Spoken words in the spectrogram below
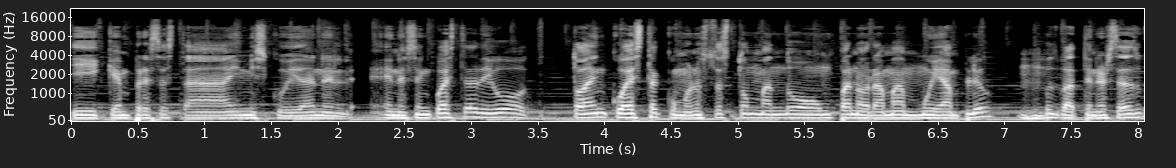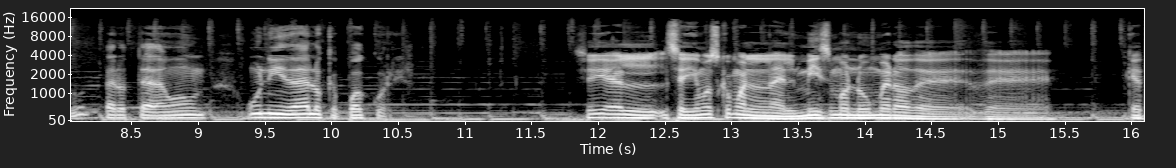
y qué empresa está inmiscuida en, el, en esa encuesta. Digo, toda encuesta, como no estás tomando un panorama muy amplio, pues va a tener sesgo, pero te da un, una idea de lo que puede ocurrir. Sí, el, seguimos como en el mismo número de... de que,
